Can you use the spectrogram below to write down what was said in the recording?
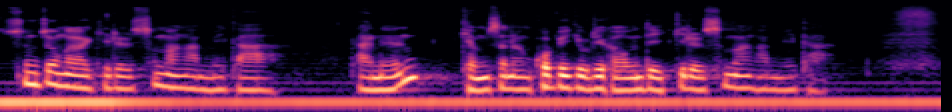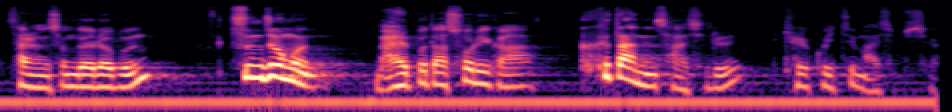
순종하기를 소망합니다. 라는 겸손한 고백이 우리 가운데 있기를 소망합니다. 사랑하는 성도 여러분, 순종은 말보다 소리가 크다는 사실을 결코 잊지 마십시오.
